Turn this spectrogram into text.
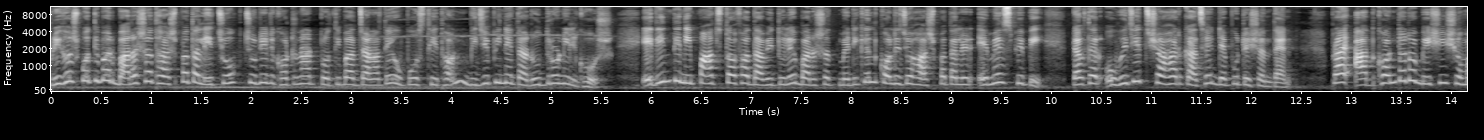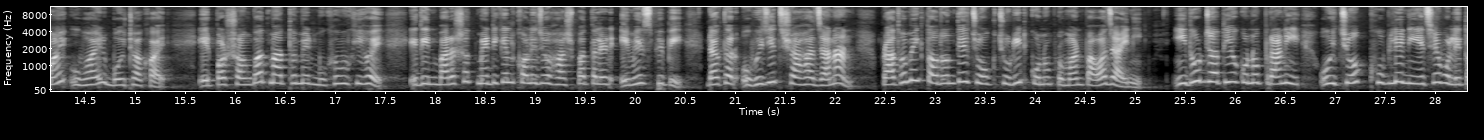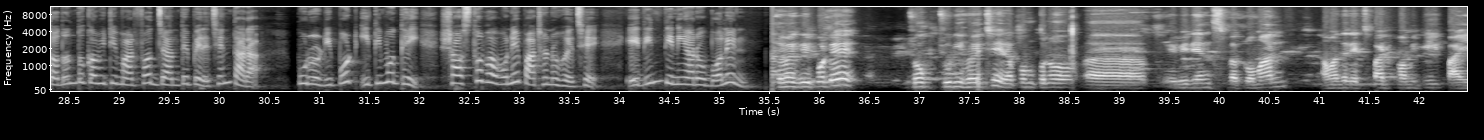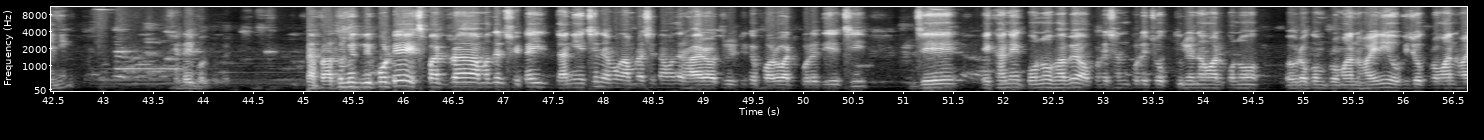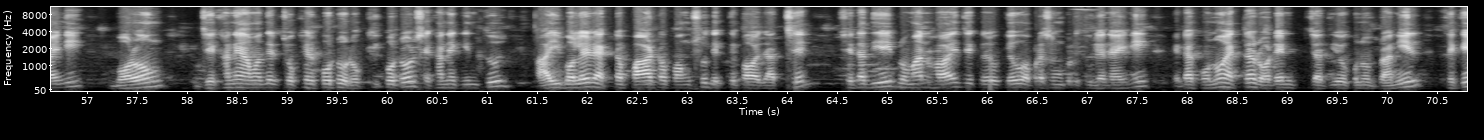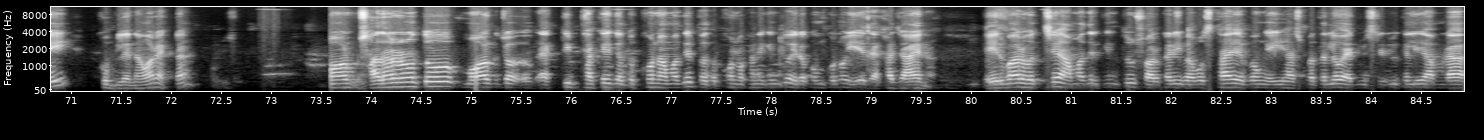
বৃহস্পতিবার বারাসাত হাসপাতালে চোখ চুরির ঘটনার প্রতিবাদ জানাতে উপস্থিত হন বিজেপি নেতা রুদ্রনীল ঘোষ। এদিন তিনি পাঁচ দফা দাবি তুলে বারাসাত মেডিকেল কলেজ ও হাসপাতালের এমএসভিপি ডাক্তার অভিজিৎ সাহার কাছে ডেপুটেশন দেন। প্রায় আধ ঘন্টারও বেশি সময় উভয়ের বৈঠক হয়। এরপর সংবাদ মাধ্যমের মুখোমুখি হয়ে এদিন বারাসাত মেডিকেল কলেজ ও হাসপাতালের এমএসভিপি ডাক্তার অভিজিৎ সাহা জানান, প্রাথমিক তদন্তে চোখ চুরির কোনো প্রমাণ পাওয়া যায়নি। ইঁদুর জাতীয় কোনো প্রাণী ওই চোখ খুবলে নিয়েছে বলে তদন্ত কমিটি মারফত জানতে পেরেছেন তারা। পুরো রিপোর্ট ইতিমধ্যেই স্বাস্থ্য ভবনে পাঠানো হয়েছে। এদিন তিনি আরও বলেন, প্রাথমিক রিপোর্টে চোখ চুরি হয়েছে, এরকম কোনো এভিডেন্স বা প্রমাণ আমাদের এক্সপার্ট কমিটি পায়নি, সেটাই বলতে পারি। প্রাথমিক রিপোর্টে এক্সপার্টরা আমাদের সেটাই জানিয়েছেন এবং আমরা সেটা আমাদের হায়ার অথরিটিকে ফরওয়ার্ড করে দিয়েছি যে এখানে কোনোভাবে অপারেশন করে চোখ তুলে নেওয়ার কোনো ওরকম প্রমাণ হয়নি, অভিযোগ প্রমাণ হয়নি, বরং যেখানে আমাদের চোখের কোটর রক্ষী কোটর সেখানে কিন্তু আই বলের একটা পার্ট অফ অংশ দেখতে পাওয়া যাচ্ছে। সেটা দিয়েই প্রমাণ হয় যে কেউ কেউ অপারেশন করে তুলে নেয়নি। এটা কোনো একটা রডেন্ট জাতীয় কোনো প্রাণীর থেকেই খুবলে নেওয়ার একটা সাধারণত মর্গ অ্যাক্টিভ থাকে যতক্ষণ আমাদের, ততক্ষণ ওখানে কিন্তু এরকম কোনো ইয়ে দেখা যায় না। এরবার হচ্ছে আমাদের কিন্তু সরকারি ব্যবস্থায় এবং এই হাসপাতালেও অ্যাডমিনিস্ট্রেটিভলি আমরা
